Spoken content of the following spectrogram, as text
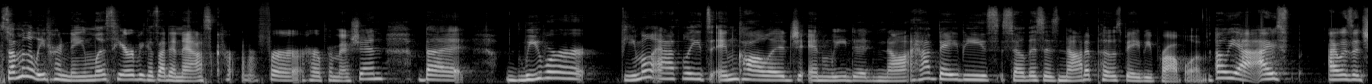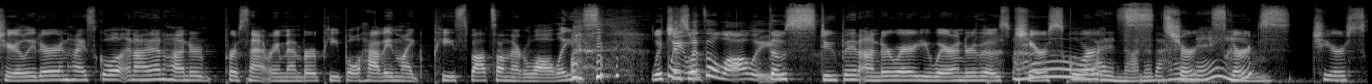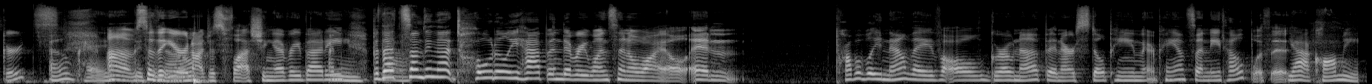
so I'm going to leave her nameless here because I didn't ask her for her permission, but we were female athletes in college and we did not have babies, so this is not a post baby problem. Oh yeah, I I was a cheerleader in high school, and I 100% remember people having like pee spots on their lollies, which is what's a lolly? those stupid underwear you wear under those cheer Oh. I did not know that had a Shirt name. skirts, cheer skirts. Okay, Um, so that you're not just flashing everybody. mean, but that's something that totally happened every once in a while, and probably now they've all grown up and are still peeing their pants and need help with it. Yeah, call me.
